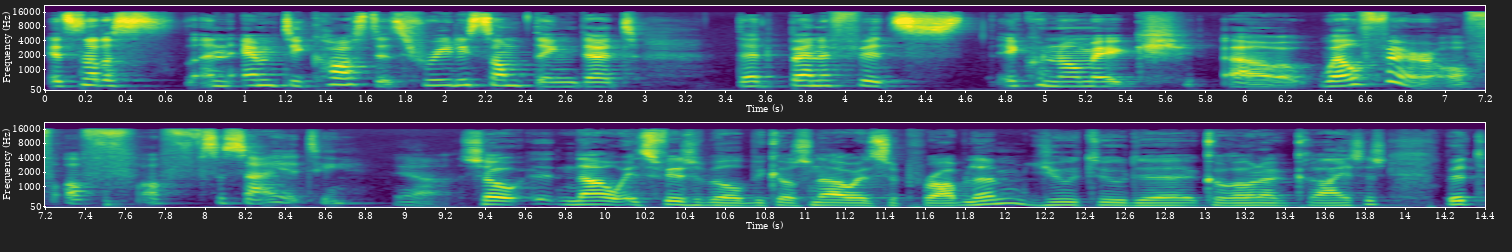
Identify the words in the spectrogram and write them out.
it's not a, an empty cost. It's really something that that benefits economic uh, welfare of, of, of society. Yeah. So uh, now it's visible because now it's a problem due to the corona crisis. But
